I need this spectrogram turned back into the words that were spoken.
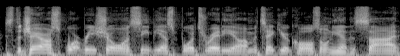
It's the JR Sport Brief Show on CBS Sports Radio. I'm going to take your calls on the other side.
